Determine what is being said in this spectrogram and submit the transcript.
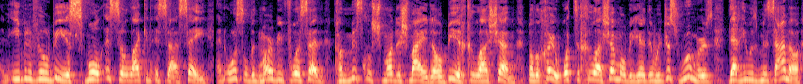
and even if it will be a small issa like an issa say. And also the Gemara before said, "Kam miskal there'll be a chil Hashem." But what's a chil Hashem over here? There were just rumors that he was mizana.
